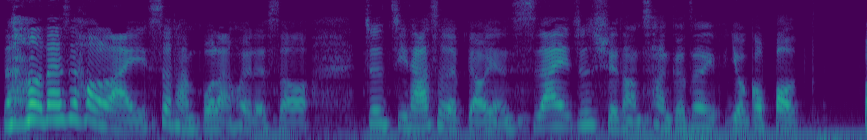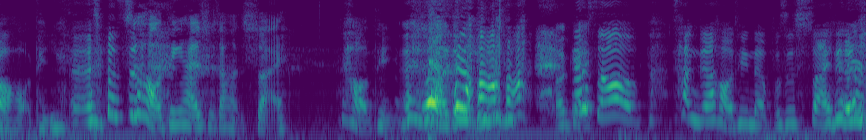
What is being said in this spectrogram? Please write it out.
然后，但是后来社团博览会的时候，就是吉他社的表演，实在就是学长唱歌真的有够爆爆好听，是好听还是学长很帅？好听，好听。那时候唱歌好听的不是帅的人，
